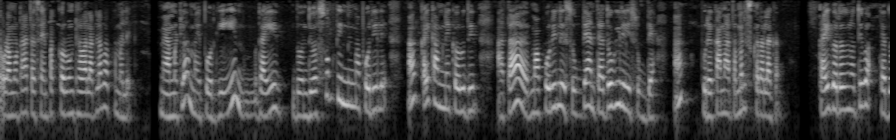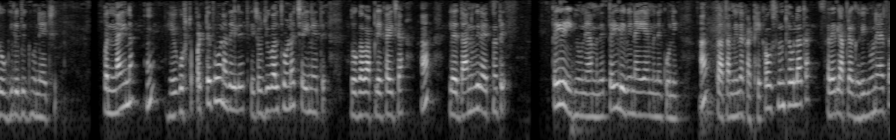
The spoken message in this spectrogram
एवढा मोठा आता स्वयंपाक करून ठेवा लागला बापा मला. मी म्हटलं माई पोरगी येईन राहील. दोन दिवस सुख देईन मी मा पोरीले. हां? काही काम नाही करू देईन. आता मा पोरीले सुख द्या आणि त्या दोघीलाही सुख द्या. हां? पुरे काम आता मलाच करा लागेल काही गरज नव्हती बा त्या दोघीले बी घेऊन यायची. पण नाही ना? हे? गोष्ट पट्टे थोडं दिले त्याच्या जीवाला थोडं चैन येते. दोघा बापले कायच्या हां? लय दानवीर आहेत ना ते तैले घेऊन या म्हणे तैले बी नाही आहे म्हणे कोणी. हां? तर आता मी ना का ठेका उचलून ठेवला का? सरेल आपल्या घरी घेऊन यायचा.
